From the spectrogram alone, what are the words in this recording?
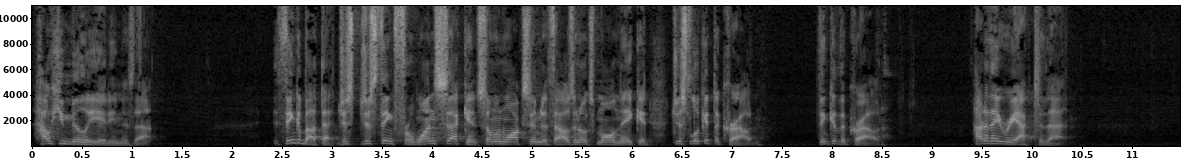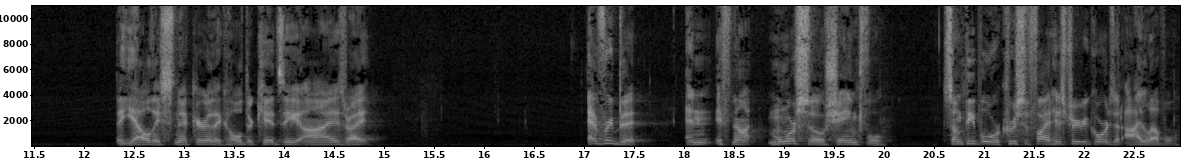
how humiliating is that? Think about that. Just, just think for one second someone walks into Thousand Oaks Mall naked. Just look at the crowd. Think of the crowd. How do they react to that? They yell, they snicker, they hold their kids' eyes, right? Every bit, and if not more so, shameful. Some people were crucified, history records, at eye level,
